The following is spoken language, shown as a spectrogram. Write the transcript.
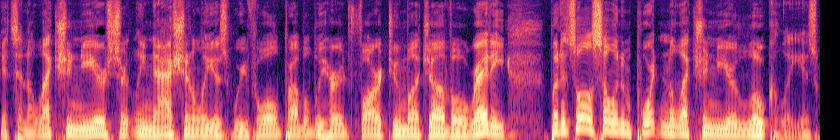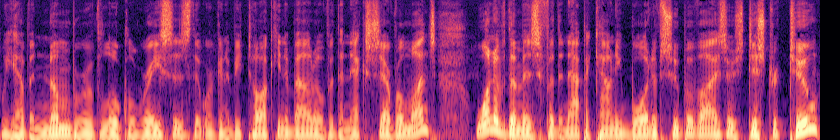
It's an election year, certainly nationally, as we've all probably heard far too much of already. But it's also an important election year locally, as we have a number of local races that we're going to be talking about over the next several months. One of them is for the Napa County Board of Supervisors, District 2,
